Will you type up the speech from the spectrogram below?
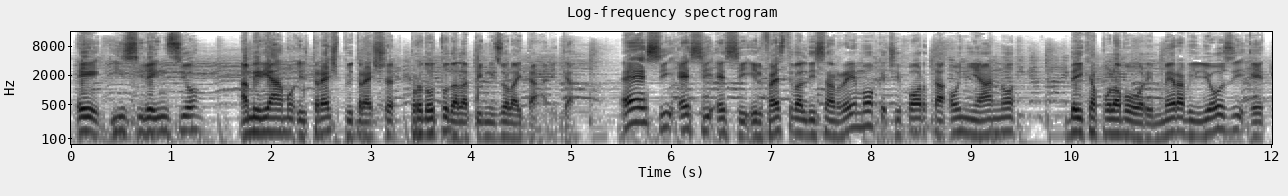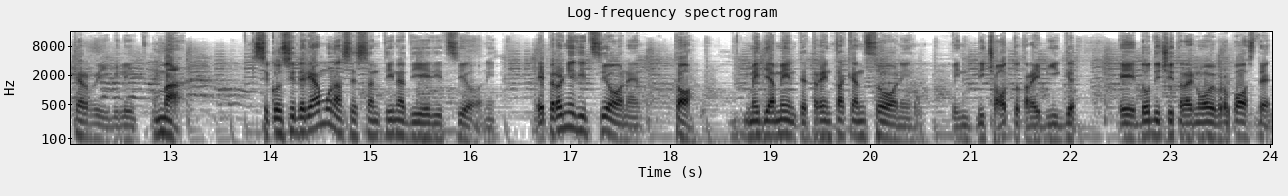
e in silenzio ammiriamo il trash più trash prodotto dalla penisola italica. Eh sì, eh sì, eh sì, il Festival di Sanremo che ci porta ogni anno dei capolavori meravigliosi e terribili. Ma se consideriamo una sessantina di edizioni e per ogni edizione, to, mediamente 30 canzoni, 18 tra i big e 12 tra le nuove proposte,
